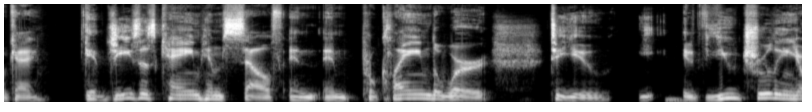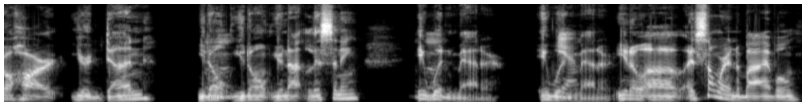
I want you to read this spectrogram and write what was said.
Okay. If Jesus came himself and, and proclaimed the word to you, if you truly in your heart, you're done, you don't, you don't, you're not listening, it Mhm. wouldn't matter. It wouldn't Yeah. matter. You know, uh, it's somewhere in the Bible.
